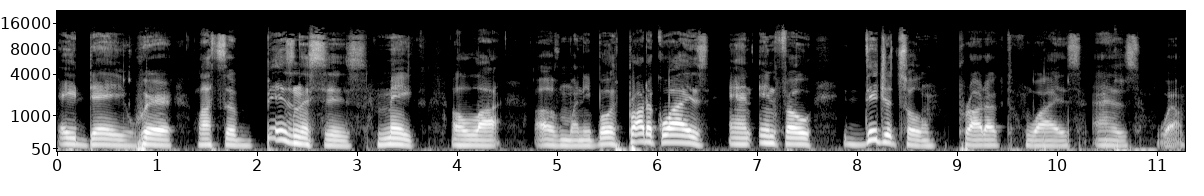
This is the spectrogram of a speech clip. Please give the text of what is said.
a day where lots of businesses make a lot of money both product wise and info digital product wise as well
